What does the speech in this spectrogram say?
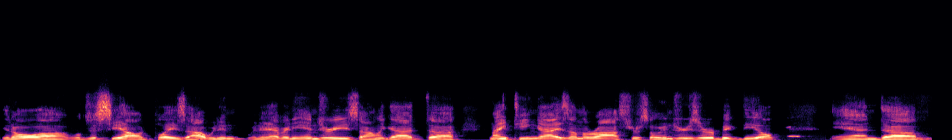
you know, uh, we'll just see how it plays out. We didn't we didn't have any injuries. I only got uh, 19 guys on the roster, so injuries are a big deal, and um,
